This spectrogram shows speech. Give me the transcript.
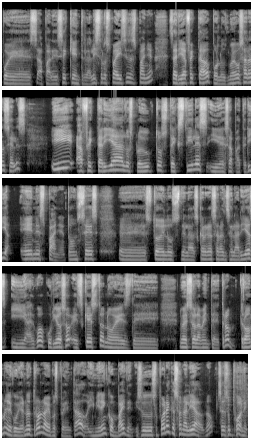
pues aparece que entre la lista de los países España estaría afectado por los nuevos aranceles y afectaría a los productos textiles y de zapatería en España. Entonces, eh, esto de, los, de las cargas arancelarias y algo curioso es que esto no es de no es solamente de Trump. Trump, el gobierno de Trump lo habíamos presentado y miren con Biden y se supone que son aliados, ¿no? Se supone.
